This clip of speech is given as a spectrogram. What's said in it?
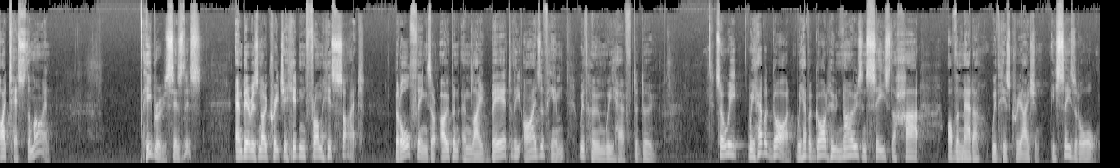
I test the mind. Hebrews says this, and there is no creature hidden from his sight, but all things are open and laid bare to the eyes of him with whom we have to do. So we, we have a God. We have a God who knows and sees the heart of the matter with his creation. He sees it all.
